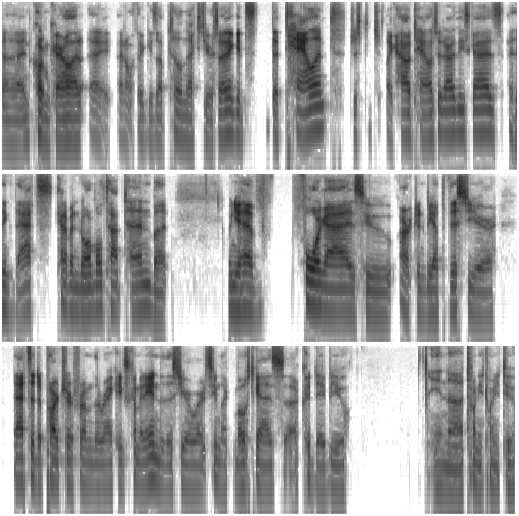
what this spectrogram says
uh, and Corbin Carroll, I, I, I, don't think is up till next year. So I think it's the talent, just like how talented are these guys. I think that's kind of a normal top 10. But when you have four guys who aren't going to be up this year, that's a departure from the rankings coming into this year where it seemed like most guys uh, could debut in uh, 2022.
